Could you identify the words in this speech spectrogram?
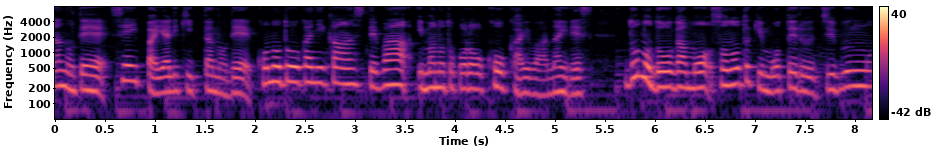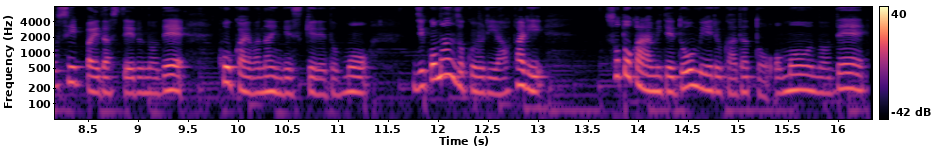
なので精一杯やりきったのでこの動画に関しては今のところ後悔はないです。どの動画もその時持てる自分を精一杯出しているので後悔はないんですけれども自己満足よりやっぱり外から見てどう見えるかだと思うので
